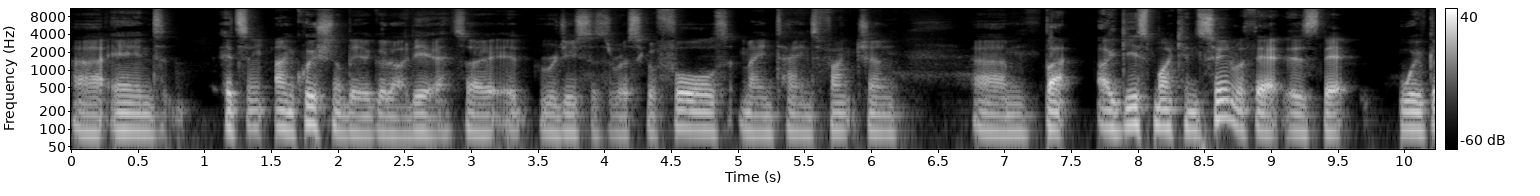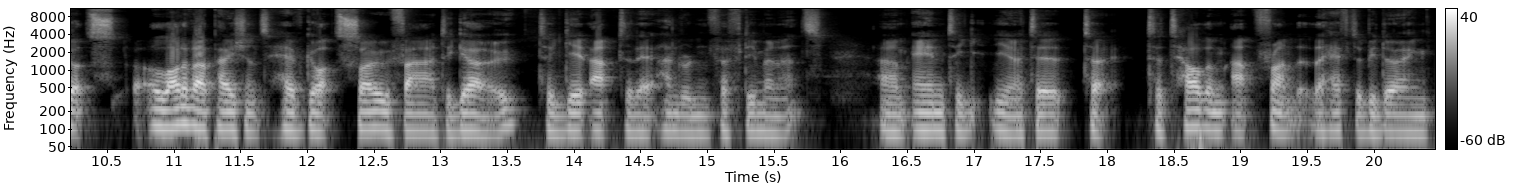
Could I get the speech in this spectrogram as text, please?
Uh, and it's unquestionably a good idea. So it reduces the risk of falls, maintains function. Um, but I guess my concern with that is that we've got a lot of our patients have got so far to go to get up to that 150 minutes, um, and to you know to to to tell them up front that they have to be doing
